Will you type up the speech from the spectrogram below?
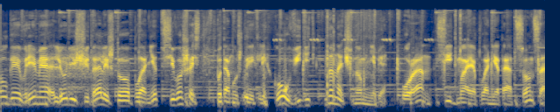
Долгое время люди считали, что планет всего шесть, потому что их легко увидеть на ночном небе. Уран, седьмая планета от Солнца,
